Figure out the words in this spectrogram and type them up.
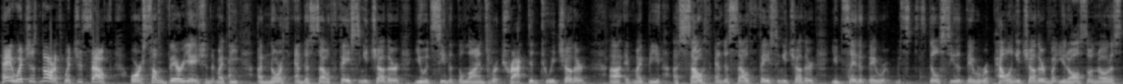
hey, which is north, which is south, or some variation that might be a north and a south facing each other. You would see that the lines were attracted to each other. Uh, it might be a south and a south facing each other. You'd say that they were still see that they were repelling each other, but you'd also notice,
